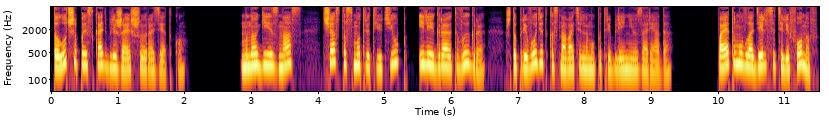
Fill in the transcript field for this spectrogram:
то лучше поискать ближайшую розетку. Многие из нас часто смотрят YouTube или играют в игры, что приводит к основательному потреблению заряда. Поэтому владельцы телефонов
